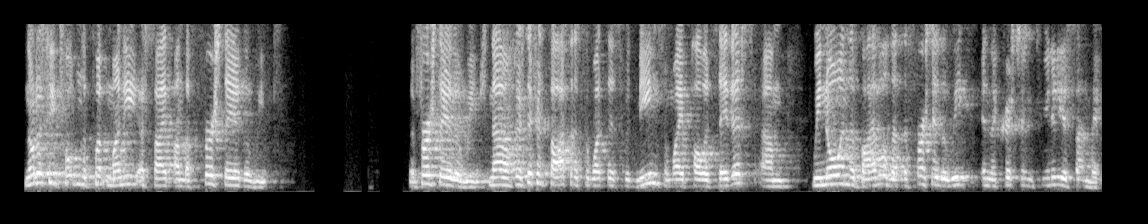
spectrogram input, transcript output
Notice he told them to put money aside on the first day of the week. The first day of the week. Now, there's different thoughts as to what this would mean and why Paul would say this. Um, we know in the Bible that the first day of the week in the Christian community is Sunday.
